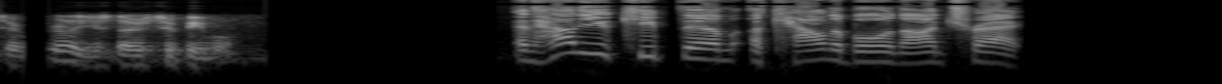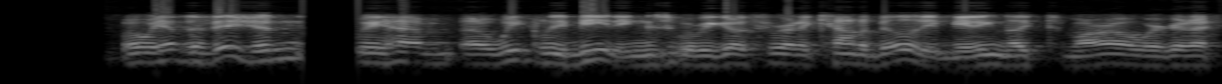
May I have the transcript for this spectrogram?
So really just those two people. And how do you keep them accountable and on track? Well, we have the vision. We have uh, weekly meetings where we go through an accountability meeting. Like tomorrow, we're going to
